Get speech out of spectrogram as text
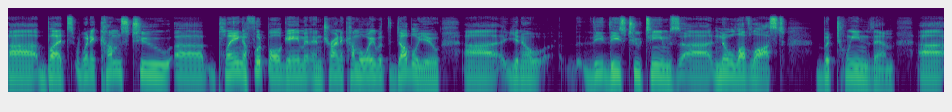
Uh, but when it comes to uh, playing a football game and, and, trying to come away with the W, uh, you know, the, these two teams, uh, no love lost between them. Uh,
